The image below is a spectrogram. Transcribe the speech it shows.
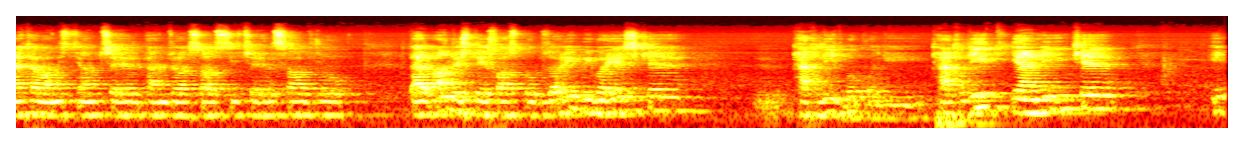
نتوانستی آن چهل پنجاه سال سی چهل سال رو در آن رشته خاص بگذاری. میبایست که تقلید بکنی. تقلید یعنی اینکه این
